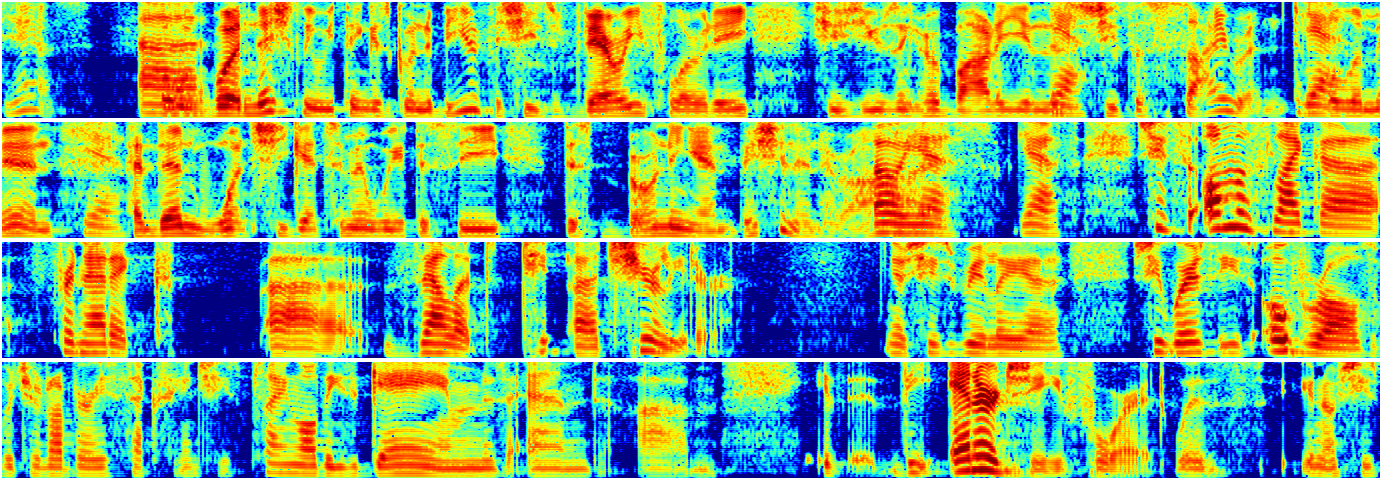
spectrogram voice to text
Yes. Uh, what initially we think is going to be her, she's very flirty. She's using her body in this. Yes. She's a siren to Yes. pull him in. Yes. And then once she gets him in, we get to see this burning ambition in her eyes. Oh, yes, yes. She's almost like a frenetic uh, zealot uh, cheerleader. You know, she's really a, she wears these overalls, which are not very sexy, and she's playing all these games, and um, it, the energy for it was, you know, she's,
